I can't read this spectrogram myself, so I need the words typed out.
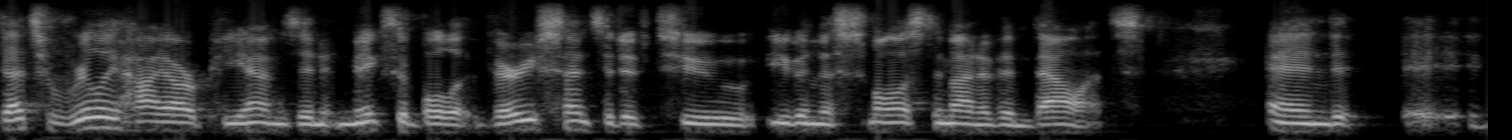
that's really high RPMs, and it makes a bullet very sensitive to even the smallest amount of imbalance. And it,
